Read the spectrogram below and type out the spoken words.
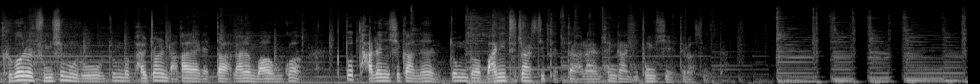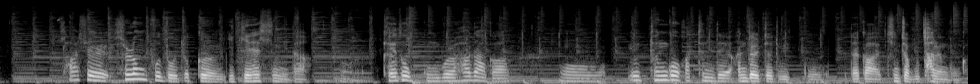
그거를 중심으로 좀 더 발전을 나가야겠다라는 마음과 또 다른 시간은 좀 더 많이 투자할 수 있겠다라는 생각이 동시에 들었습니다. 사실 슬럼프도 조금 있긴 했습니다. 어, 계속 공부를 하다가 어, 된 것 같은데 안 될 때도 있고 내가 진짜 못하는 건가?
